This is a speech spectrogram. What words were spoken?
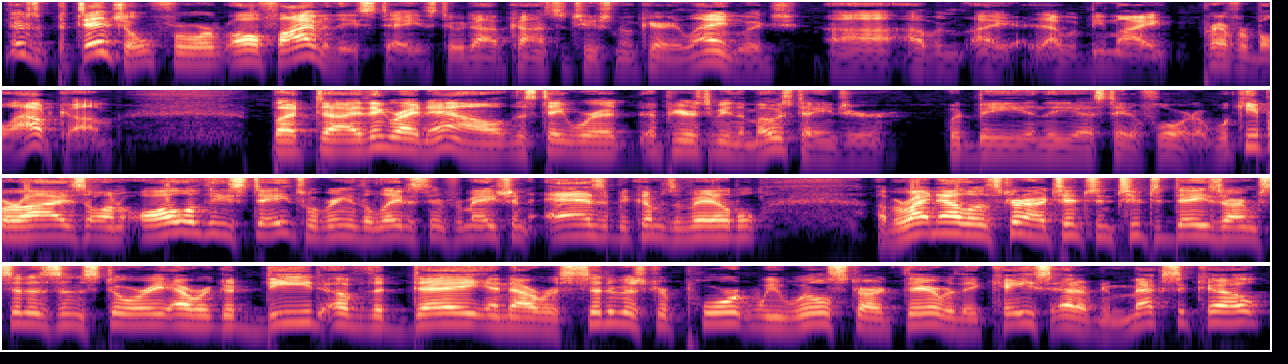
there's a potential for all five of these states to adopt constitutional carry language. Uh, I would, I, that would be my preferable outcome. But uh, I think right now, the state where it appears to be the most danger would be in the uh, state of Florida. We'll keep our eyes on all of these states. We'll bring you the latest information as it becomes available. Uh, but right now, let's turn our attention to today's armed citizen story, our good deed of the day, and our recidivist report. We will start there with a case out of New Mexico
